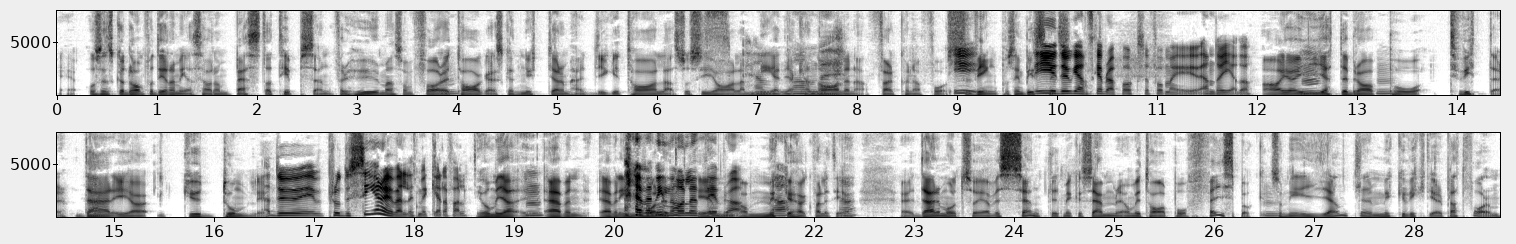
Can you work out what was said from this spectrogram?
Eh, Och sen ska de få dela med sig av de bästa tipsen för hur man som företagare ska nyttja de här digitala sociala Spännande. mediekanalerna för att kunna få är ju- sving på sin Det är business. ju du ganska bra på också får man ju ändå ge då. Ja, jag är Mm. jättebra på Twitter. Där är jag gudomlig. Ja, Du producerar ju väldigt mycket i alla fall. Jo, men jag, även, även innehållet, innehållet är bra. av mycket Ja. hög kvalitet. Eh, Däremot så är jag väsentligt mycket sämre om vi tar på Facebook, Mm. som är egentligen en mycket viktigare plattform.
